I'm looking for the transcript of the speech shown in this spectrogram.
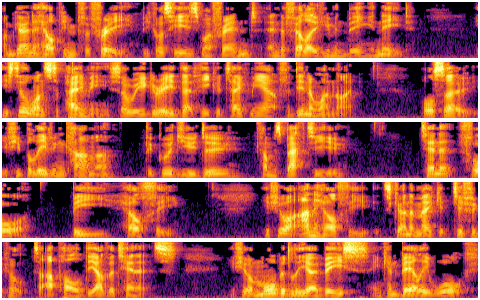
I'm going to help him for free because he is my friend and a fellow human being in need. He still wants to pay me, so we agreed that he could take me out for dinner one night. Also, if you believe in karma, the good you do comes back to you. Tenet 4. Be healthy. If you're unhealthy, it's going to make it difficult to uphold the other tenets. If you're morbidly obese and can barely walk,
